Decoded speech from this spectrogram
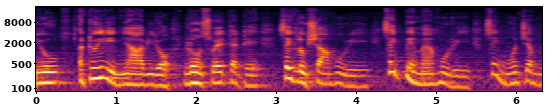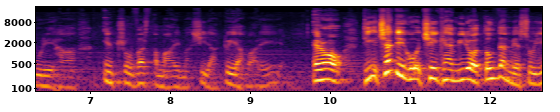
မျိုးအတွေးတွေများပြီးတော့လွန်ဆွဲတတ်တဲ့စိတ်လှုပ်ရှားမှုတွေစိတ်ပင်ပန်းမှုတွေစိတ်မွန်းကျက်မှုတွေဟာ introvert သမားတွေမှာရှိတာတွေ့ရပါတယ်တဲ့ အဲ့တော့ဒီအချက်တွေကိုအခြေခံပြီးတော့သုံးသပ်မယ်ဆိုရ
